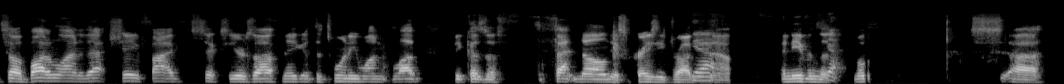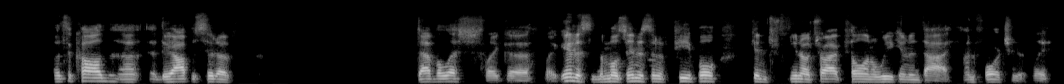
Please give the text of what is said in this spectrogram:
so bottom line of that shave five six years off make it the 21 club because of fentanyl and these crazy drugs Yeah. now and even the Yeah. most uh what's it called uh, the opposite of devilish like uh like innocent the most innocent of people can you know try a pill in a weekend and die unfortunately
